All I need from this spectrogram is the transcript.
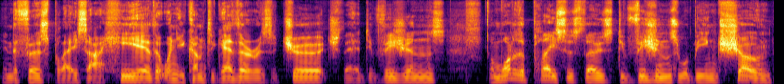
in the first place, I hear that when you come together as a church, there are divisions. And one of the places those divisions were being shown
